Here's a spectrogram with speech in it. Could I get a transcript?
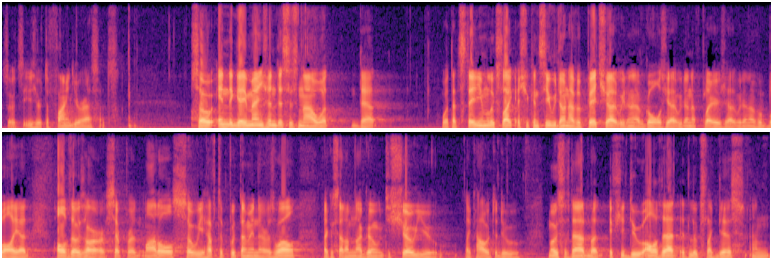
So it's easier to find your assets. So in the game engine, this is now what that what that stadium looks like. As you can see, we don't have a pitch yet, we don't have goals yet, we don't have players yet, we don't have a ball yet. All of those are separate models, so we have to put them in there as well. Like I said, I'm not going to show you like how to do most of that, but if you do all of that, it looks like this. And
